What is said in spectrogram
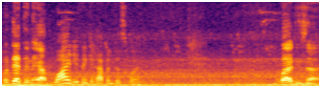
But that didn't happen. Why do you think it happened this way? By design.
